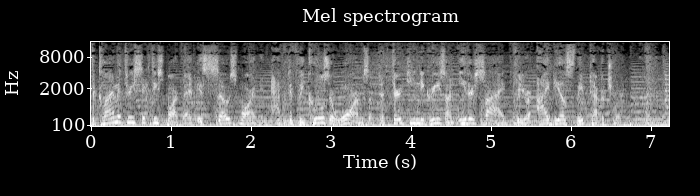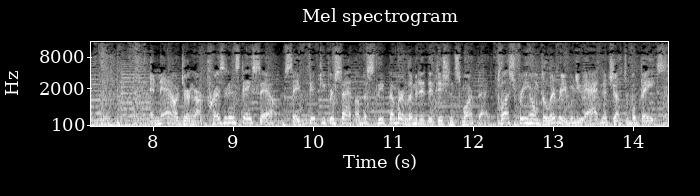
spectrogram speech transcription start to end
The Climate 360 smart bed is so smart it actively cools or warms up to 13 degrees on either side for your ideal sleep temperature. And now, during our President's Day sale, save 50% on the Sleep Number limited edition smart bed, plus free home delivery when you add an adjustable base.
